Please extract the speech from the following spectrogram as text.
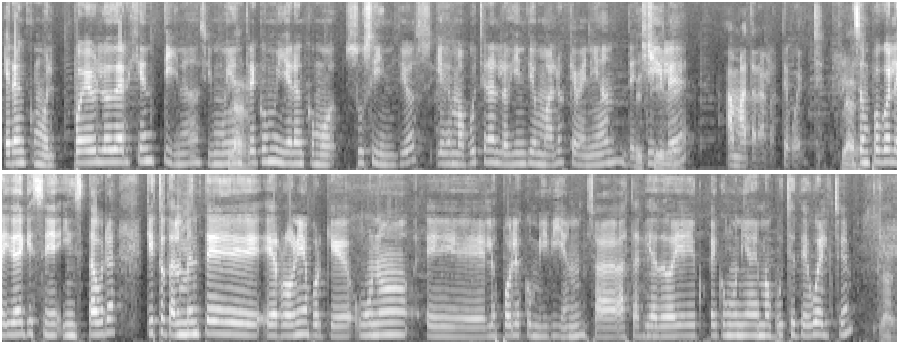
eran como el pueblo de Argentina, así muy Claro. entre comillas, eran como sus indios y los mapuches eran los indios malos que venían de, De Chile, Chile. A matar a los tehuelches. Claro. Es un poco la idea que se instaura, que es totalmente errónea porque uno, eh, los pueblos convivían, o sea, hasta el día de hoy hay, hay comunidades mapuches de Huelche, Claro.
